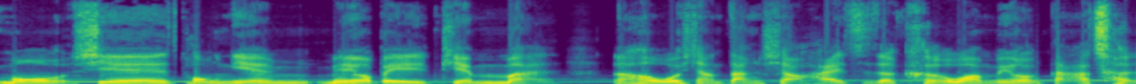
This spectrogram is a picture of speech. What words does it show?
某些童年没有被填满，然后我想当小孩子的渴望没有达成。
